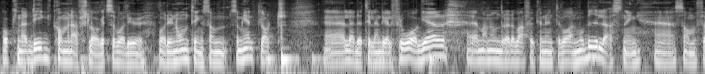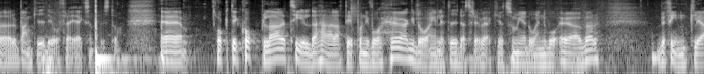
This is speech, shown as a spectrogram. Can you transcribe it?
Och när DIGG kom med det här förslaget så var det ju, var det ju någonting som, som helt klart eh, ledde till en del frågor. Eh, man undrade varför kunde det inte vara en mobil lösning eh, som för BankID och Freja exempelvis. Då. Eh, och det kopplar till det här att det är på nivå hög då enligt IDAS-regelverket som är då en nivå över befintliga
